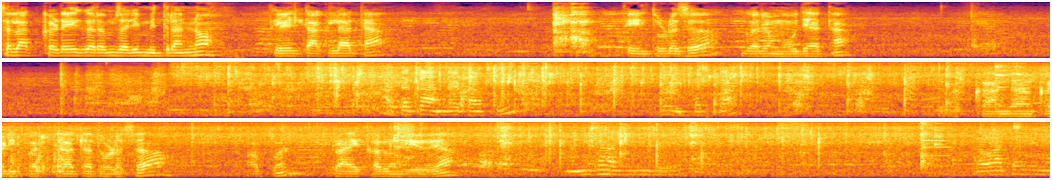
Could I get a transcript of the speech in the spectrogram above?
चला कढई गरम झाली मित्रांनो. तेल टाकलं आता. तेल थोडंसं गरम होऊ द्या आता. आता कांदा टाकू. कढीपत्ता. कांदा कढीपत्ता आता थोडासा आपण फ्राय करून घेऊया. आणि भाजून घेऊ. तवा आता हे ना?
